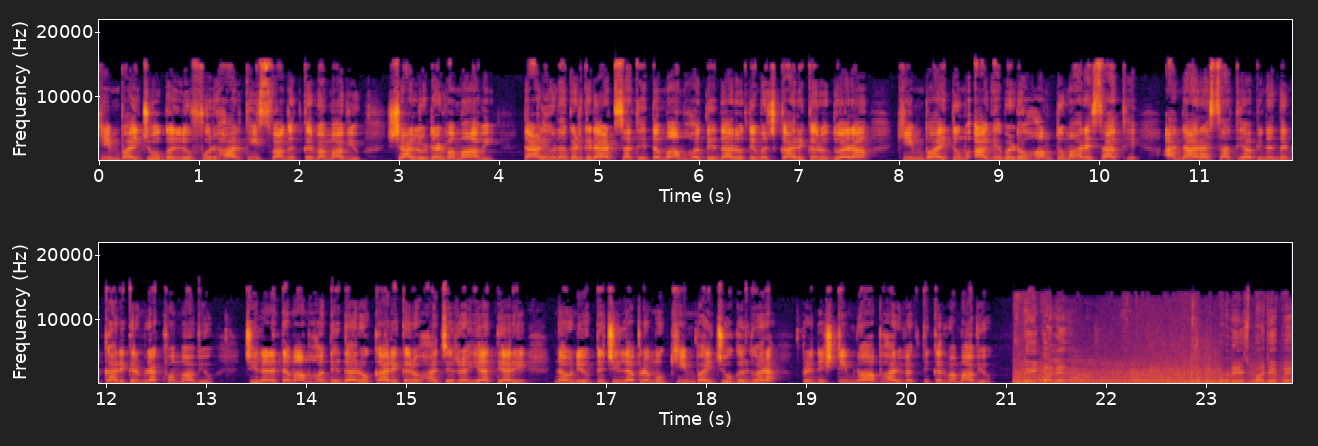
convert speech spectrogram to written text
ખીમભાઈ જોગલનું ફુરહારથી સ્વાગત કરવામાં આવ્યું. શાલ ઓઢાડવામાં આવી. તાળીઓના ગડગડાટ સાથે તમામ હોદ્દેદારો તેમજ કાર્યકરો દ્વારા, ખીમભાઈ, તુમ આગે બઢો, હમ તુમ્હારે સાથે. આ નારા સાથે અભિનંદન કાર્યક્રમ રાખવામાં આવ્યો. જિલ્લાના તમામ હોદ્દેદારો, કાર્યકરો હાજર રહ્યા ત્યારે નવનિયુક્ત જિલ્લા પ્રમુખ ખીમભાઈ જોગલ દ્વારા પ્રદેશ ટીમનો આભાર વ્યક્ત કરવામાં આવ્યો. ગઈકાલે પ્રદેશ ભાજપે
